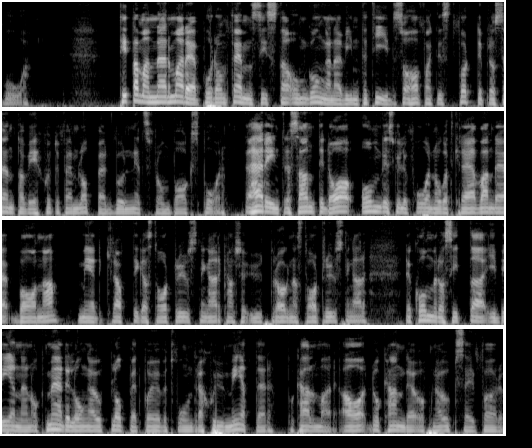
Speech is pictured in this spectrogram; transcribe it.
2. Tittar man närmare på de fem sista omgångarna vintertid så har faktiskt 40% av e V75-loppen vunnits från bakspår. Det här är intressant idag om vi skulle få något krävande bana med kraftiga startrusningar, kanske utdragna startrusningar. Det kommer att sitta i benen och med det långa upploppet på över 207 meter på Kalmar, ja då kan det öppna upp sig för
